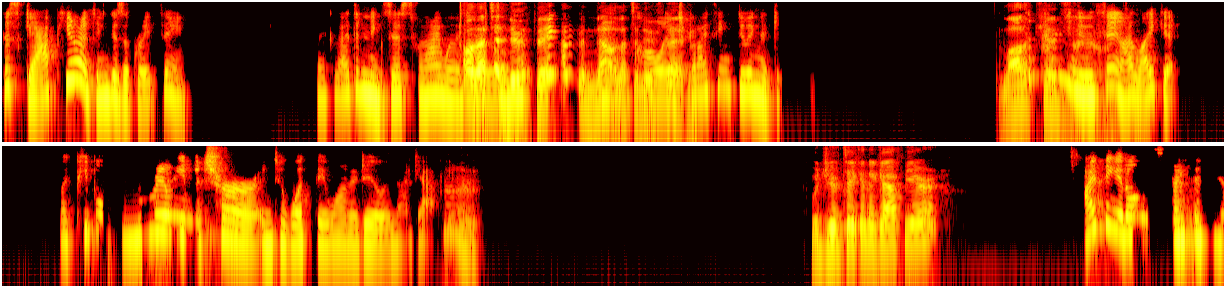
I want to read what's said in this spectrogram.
This gap year, I think, is a great thing. Like that didn't exist when I went Oh, that's a new thing. I don't even know. Uh, that's a new thing. but I think doing a lot it's of a kids. pretty new thing. I like it. Like people really mature into what they want to do in that gap year. Hmm. Would you have taken a gap year? I think it only strengthens you.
